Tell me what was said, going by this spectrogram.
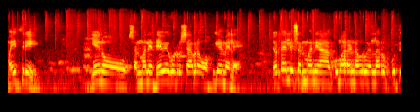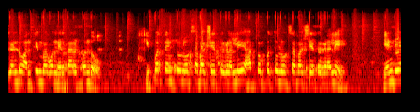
ಮೈತ್ರಿ ಏನು ಸನ್ಮಾನ್ಯ ದೇವೇಗೌಡರು ಸಾಹೇಬರ ಒಪ್ಪಿಗೆ ಮೇಲೆ ಜೊತೆಯಲ್ಲಿ ಸನ್ಮಾನ್ಯ ಕುಮಾರಣ್ಣ ಅವರು ಎಲ್ಲರೂ ಕೂತ್ಕೊಂಡು ಅಂತಿಮವಾಗಿ ಒಂದು ನಿರ್ಧಾರಕ್ಕೆ ಬಂದು ಇಪ್ಪತ್ತೆಂಟು ಲೋಕಸಭಾ ಕ್ಷೇತ್ರಗಳಲ್ಲಿ, ಹತ್ತೊಂಬತ್ತು ಲೋಕಸಭಾ ಕ್ಷೇತ್ರಗಳಲ್ಲಿ ಎನ್ ಡಿ ಎ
